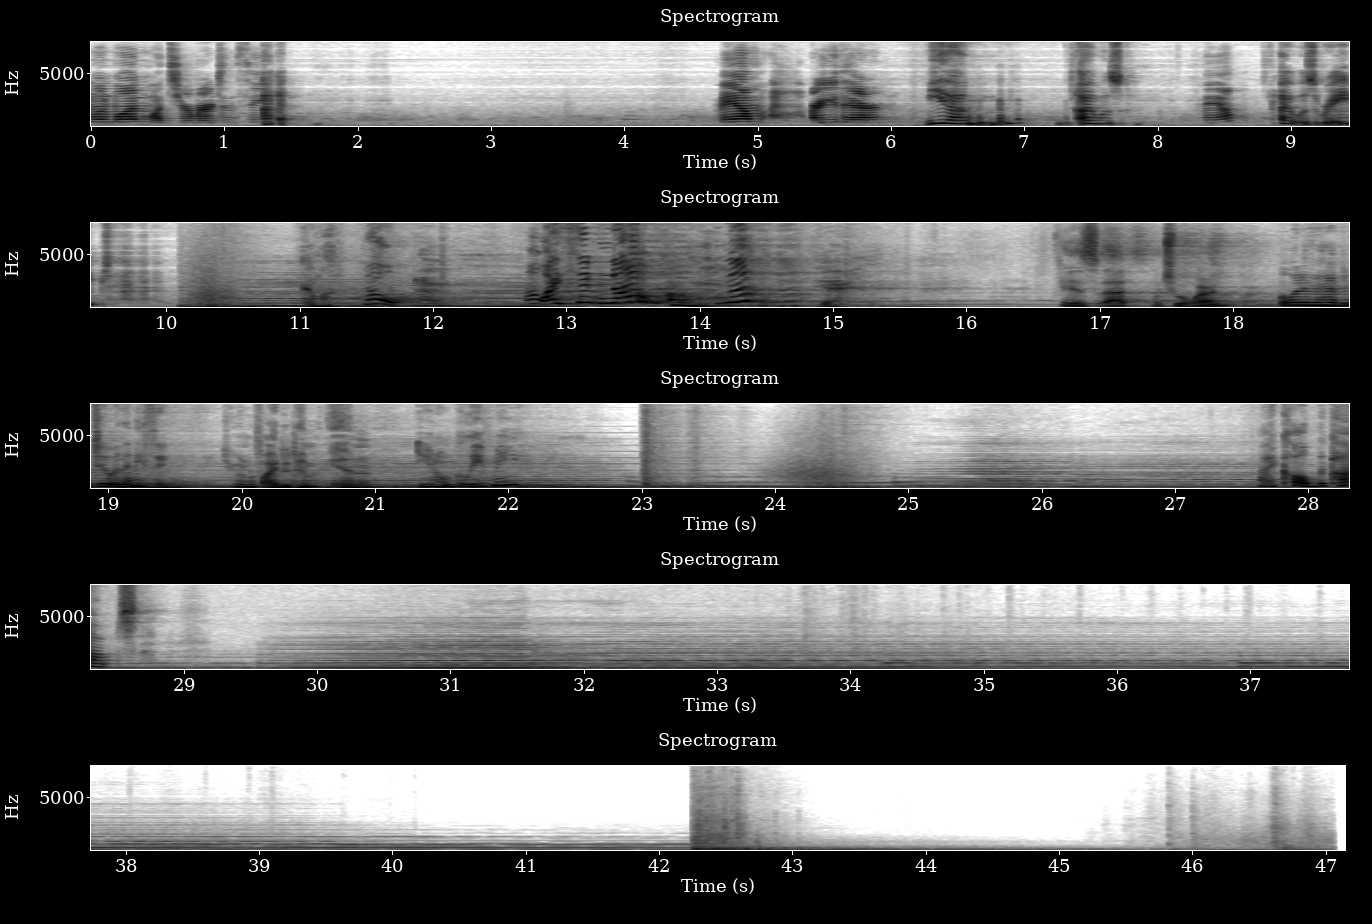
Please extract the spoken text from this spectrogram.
911, what's your emergency? I- Ma'am, are you there? Yeah, I was Ma'am? I was raped. Come on. No. No, I said no. Oh. No. Here. Is that what you were wearing? Well, what does that have to do with anything? You invited him in? You don't believe me? I called the cops.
